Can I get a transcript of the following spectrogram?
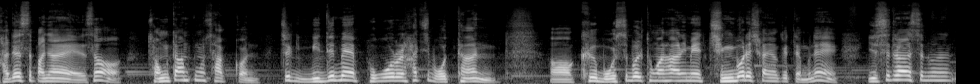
가데스 바냐에서 정탐꾼 사건, 즉 믿음의 보고를 하지 못한 어, 그 모습을 통한 하나님의 징벌의 시간이었기 때문에 이스라엘 사람은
